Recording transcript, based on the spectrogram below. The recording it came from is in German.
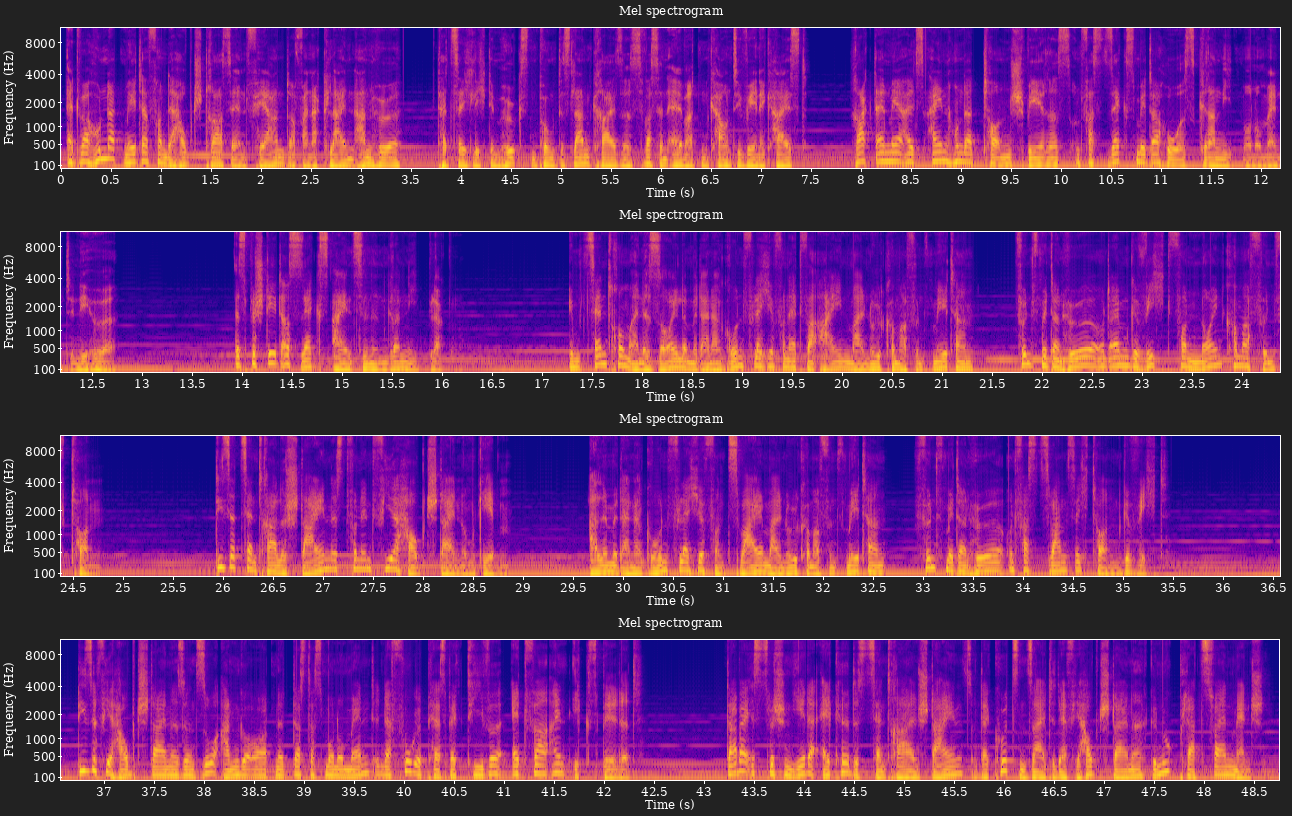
Etwa 100 Meter von der Hauptstraße entfernt, auf einer kleinen Anhöhe, tatsächlich dem höchsten Punkt des Landkreises, was in Alberton County wenig heißt, ragt ein mehr als 100 Tonnen schweres und fast 6 Meter hohes Granitmonument in die Höhe. Es besteht aus sechs einzelnen Granitblöcken. Im Zentrum eine Säule mit einer Grundfläche von etwa 1 mal 0,5 Metern, 5 Metern Höhe und einem Gewicht von 9,5 Tonnen. Dieser zentrale Stein ist von den vier Hauptsteinen umgeben. Alle mit einer Grundfläche von 2 mal 0,5 Metern, 5 Metern Höhe und fast 20 Tonnen Gewicht. Diese vier Hauptsteine sind so angeordnet, dass das Monument in der Vogelperspektive etwa ein X bildet. Dabei ist zwischen jeder Ecke des zentralen Steins und der kurzen Seite der vier Hauptsteine genug Platz für einen Menschen.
